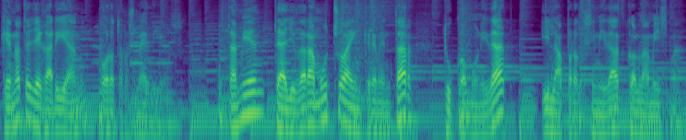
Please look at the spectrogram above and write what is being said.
que no te llegarían por otros medios. También te ayudará mucho a incrementar tu comunidad y la proximidad con la misma.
